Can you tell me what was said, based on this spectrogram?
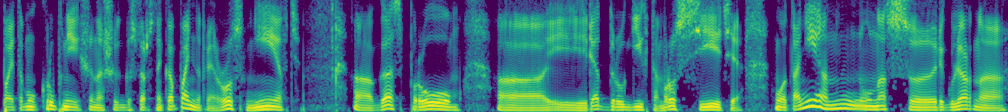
Поэтому крупнейшие наши государственные компании, например, Роснефть, Газпром и ряд других, там, Россети, вот, они у нас регулярно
